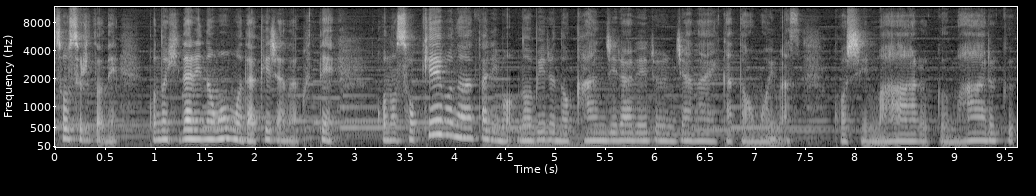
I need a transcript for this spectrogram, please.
そうするとねこの左のももだけじゃなくてこの鼠径部のあたりも伸びるの感じられるんじゃないかと思います。腰丸く丸く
